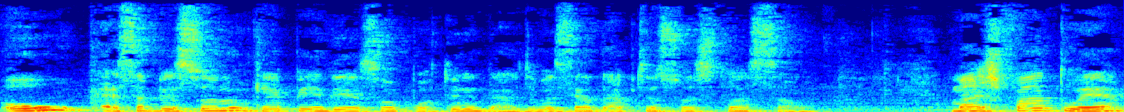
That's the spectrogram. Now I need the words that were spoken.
ou essa pessoa não quer perder essa oportunidade. Você adapta a sua situação. Mas fato é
